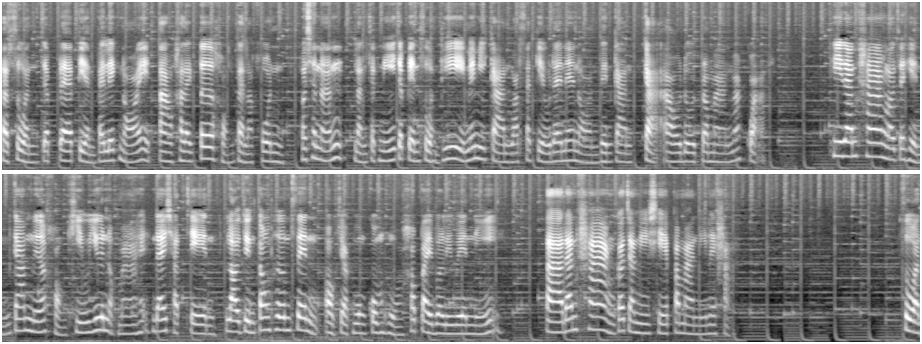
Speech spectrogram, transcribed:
สัดส่วนจะแปรเปลี่ยนไปเล็กน้อย ตาม character ของแต่ละคน เพราะฉะนั้นหลังจากนี้จะเป็นส่วนที่ไม่มีการวัดสเกลได้แน่นอน เป็นการกะเอาโดยประมาณมากกว่า ที่ด้านข้างเราจะเห็นกล้ามเนื้อของคิ้วยื่นออกมาให้ได้ชัดเจน เราจึงต้องเพิ่มเส้นออกจากวงกลมหัวเข้าไปบริเวณนี้ ตาด้านข้างก็จะมีเชฟประมาณนี้เลยค่ะ ส่วน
